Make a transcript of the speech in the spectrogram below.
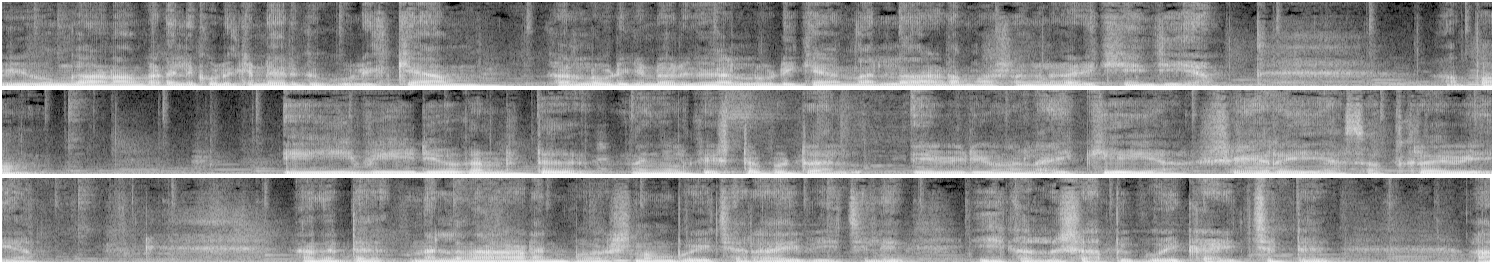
വ്യൂവും കാണാം. കടലിൽ കുളിക്കേണ്ടവർക്ക് കുളിക്കാം. കള്ളു കുടിക്കേണ്ടവർക്ക് കള്ളു കുടിക്കാം. നല്ല നാടൻ ഭക്ഷണങ്ങൾ കഴിക്കുകയും ചെയ്യാം. അപ്പം ഈ വീഡിയോ കണ്ടിട്ട് നിങ്ങൾക്ക് ഇഷ്ടപ്പെട്ടാൽ ഈ വീഡിയോ ഒന്ന് ലൈക്ക് ചെയ്യുക ഷെയർ ചെയ്യുക സബ്സ്ക്രൈബ് ചെയ്യുക. എന്നിട്ട് നല്ല നാടൻ ഭക്ഷണം പോയി ചെറായി ബീച്ചിൽ ഈ കള്ള് ഷാപ്പിൽ പോയി കഴിച്ചിട്ട് ആ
